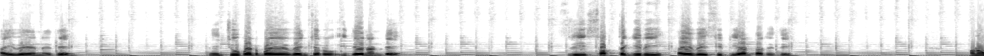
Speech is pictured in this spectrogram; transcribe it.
హైవే అనేది. నేను చూపెట్టబోయే వెంచరు ఇదేనండి. శ్రీ సప్తగిరి హైవే సిటీ అంటారు ఇది. మనం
